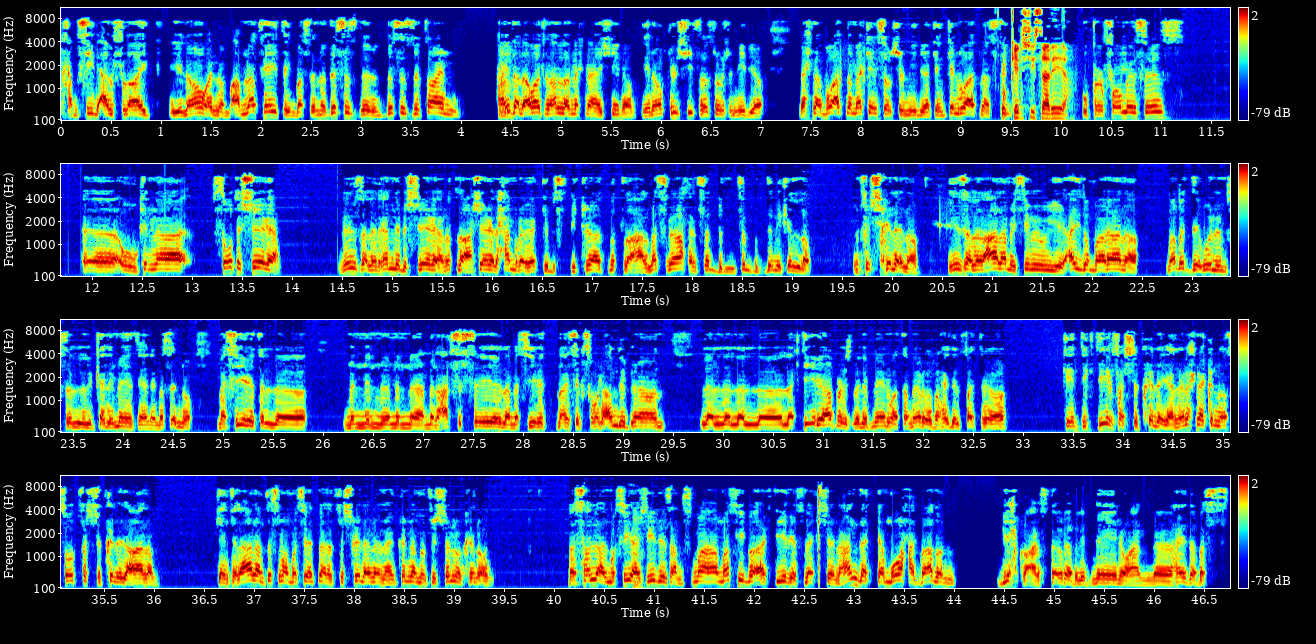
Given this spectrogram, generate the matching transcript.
50 ألف like you know إنه I'm not hating بس إنه is the this is the time. هيدا الأوقات اللي هلأ نحن عايشينها you know كل شيء صار social media نحن بوقتنا ما كان social media كان كل وقتنا وكل شيء سريع. و performances آه وكنا صوت الشارع. ننزل نغني بالشارع نطلع على الشارع الحمراء نركب سبيكرات نطلع على المسرح نسب نسب الدنيا كلها. نفش خلقنا ينزل العالم يصيروا يعيدوا ورانا ما بدي أقول مثل الكلمات يعني بس إنه مسيرة من من من من عكس السير لمسيرة 961 Underground لكثير rappers بلبنان وقت مرقوا بهيدي الفترة. كانت كثير فشة خلق يعني. نحن كنا صوت فشة خلق العالم. كانت العالم تسمع موسيقتنا لتفش خلقنا لأن كنا بنفش لهم خلقهم بس هلأ الموسيقى الجديده إذا عم تسمعها. ما في بقى كثير reflection عندك كم واحد بعدهم بيحكوا عن الثورة بلبنان وعن هيدا بس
